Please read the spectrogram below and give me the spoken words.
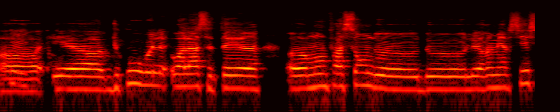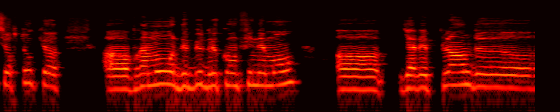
Mmh. Et du coup, voilà, c'était mon façon de, les remercier, surtout que vraiment au début du confinement, il y avait plein de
